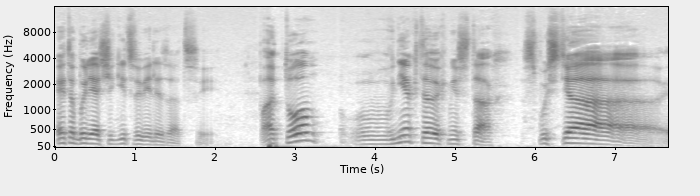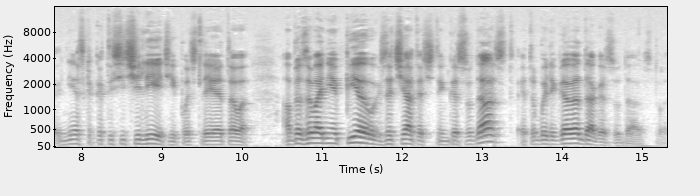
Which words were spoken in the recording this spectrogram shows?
Это были очаги цивилизации. Потом в некоторых местах, спустя несколько тысячелетий после этого, образование первых зачаточных государств, это были города-государства,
